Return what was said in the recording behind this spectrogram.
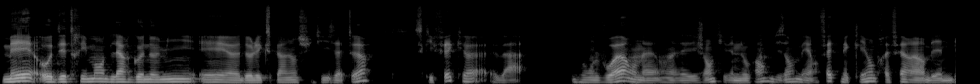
mais au détriment de l'ergonomie et de l'expérience utilisateur. Ce qui fait que, bah, nous on le voit, on a, des gens qui viennent nous voir en disant mais en fait mes clients préfèrent Airbnb,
